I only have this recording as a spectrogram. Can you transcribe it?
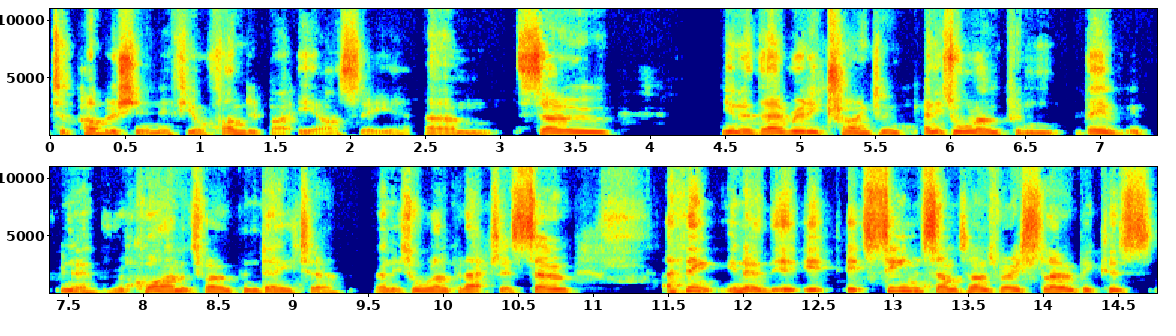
to publish in if you're funded by ERC. Um, so, you know, they're really trying to, and it's all open. They, you know, requirements for open data, and it's all open access. So, I think you know it, it, it seems sometimes very slow because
